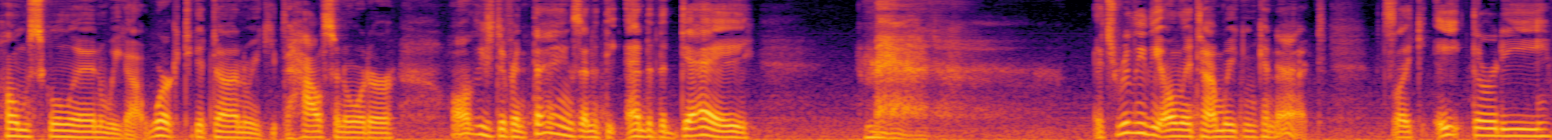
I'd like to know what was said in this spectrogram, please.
homeschooling, we got work to get done, we keep the house in order, all these different things, and at the end of the day, man, it's really the only time we can connect. It's like 8:30,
